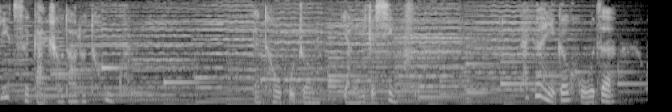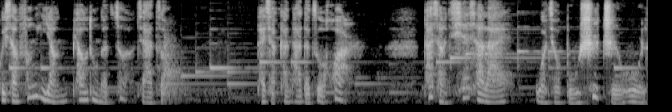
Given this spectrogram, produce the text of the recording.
一次感受到了痛苦，但痛苦中洋溢着幸福。愿意跟胡子会像风一样飘动的作家走，他想看他的作画，他想切下来，我就不是植物了。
